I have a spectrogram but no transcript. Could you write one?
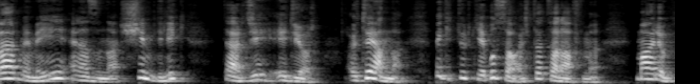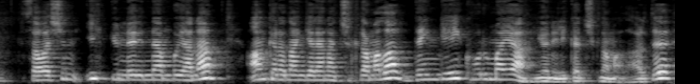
vermemeyi en azından şimdilik tercih ediyor. Öte yandan peki Türkiye bu savaşta taraf mı? Malum savaşın ilk günlerinden bu yana Ankara'dan gelen açıklamalar dengeyi korumaya yönelik açıklamalardı.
